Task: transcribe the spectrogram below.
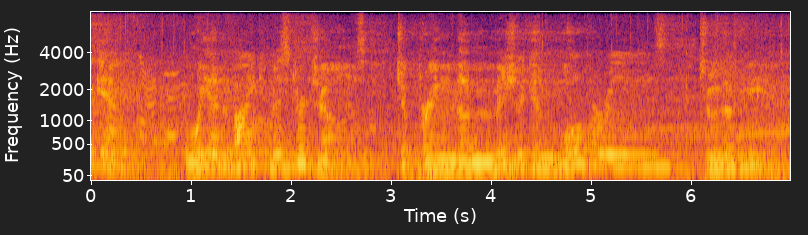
Again, we invite Mr. Jones to bring the Michigan Wolverines to the field.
